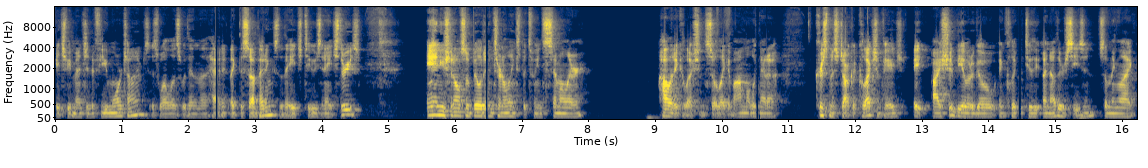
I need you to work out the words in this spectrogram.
It should be mentioned a few more times, as well as within the heading, like the subheadings of the H2s and H3s. And you should also build internal links between similar holiday collections. So, like if I'm looking at a Christmas chocolate collection page, it, I should be able to go and click to the, another season, something like,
